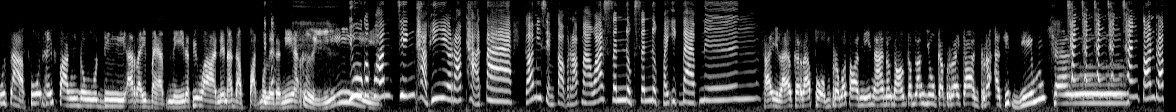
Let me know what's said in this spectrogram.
อุตส่าห์พูดให้ฟังดูดีอะไรแบบนี้นะพี่วานเนี่ยนะ ดับฝันหมดเลยนะเนี่ยเฮ้ยอยู่กับความจริงค่ะพี่รับถาตา ก็มีเสียงตอบรับมาว่าสนุกสนุกไปอีกแบบหนึ่งใช่แล้วครับผม เพราะว่าตอนนี้นะน้องๆกำลังอยู่กับรายการพระอาทิตย์ยิ้มแฉ่งช่างช่างช่างช่างช่างต้อนรับ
